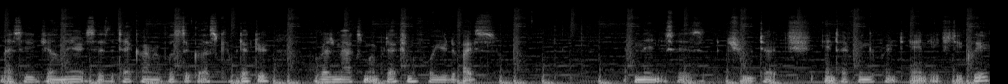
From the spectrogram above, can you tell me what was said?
message on there. It says the Tech Armor Ballistic Glass Screen Protector offers maximum protection for your device. And then it says True Touch anti-fingerprint and HD clear.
